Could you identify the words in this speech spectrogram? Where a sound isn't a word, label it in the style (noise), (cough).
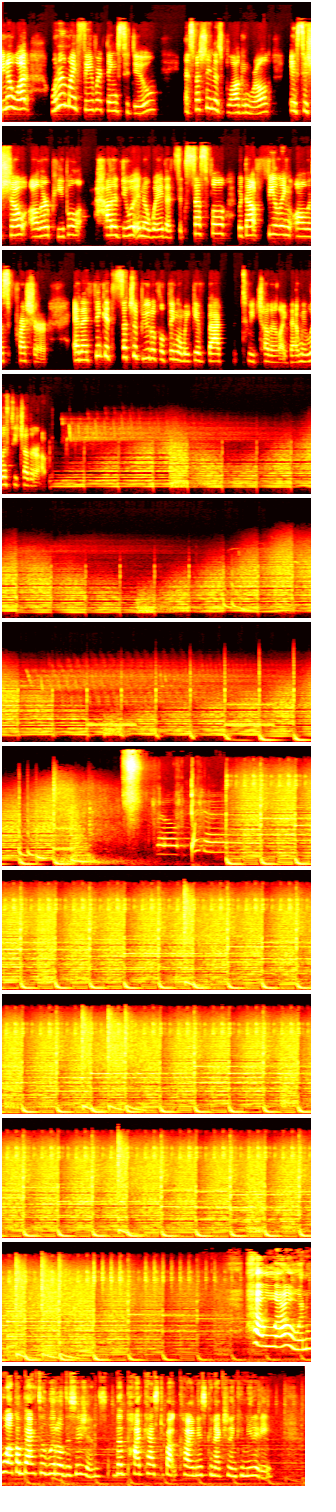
you know what? One of my favorite things to do, especially in this blogging world, is to show other people how to do it in a way that's successful without feeling all this pressure. And I think it's such a beautiful thing when we give back to each other like that and we lift each other up. Welcome back to Little Decisions, the podcast about kindness, connection, and community.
